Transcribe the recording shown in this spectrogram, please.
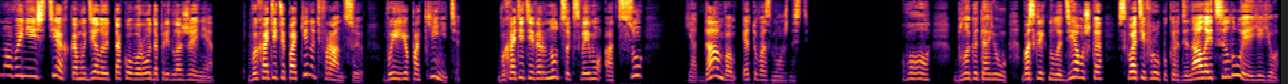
Но вы не из тех, кому делают такого рода предложения. Вы хотите покинуть Францию, вы ее покинете. Вы хотите вернуться к своему отцу, я дам вам эту возможность. «О, благодарю!» — воскликнула девушка, схватив руку кардинала и целуя ее,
